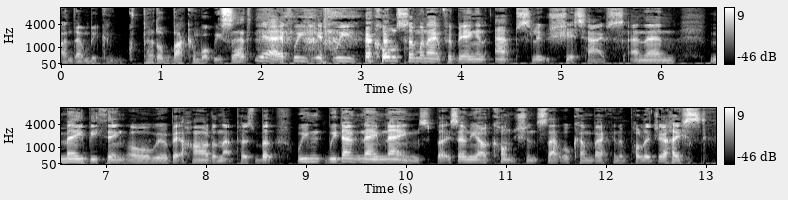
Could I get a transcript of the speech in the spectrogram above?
and then we can pedal back on what we said. Yeah, if we if we call someone out for being an absolute shithouse, and then maybe think, oh, we were a bit hard on that person, but we we don't name names, but it's only our conscience that will come back and apologise.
